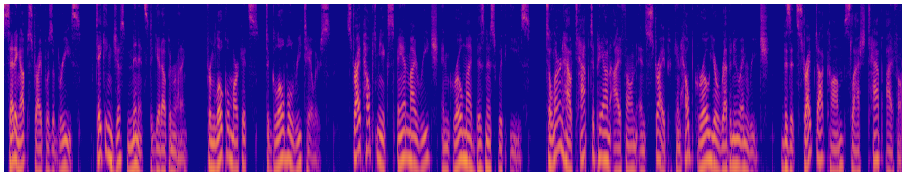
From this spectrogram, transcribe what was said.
Setting up Stripe was a breeze, taking just minutes to get up and running. From local markets to global retailers, Stripe helped me expand my reach and grow my business with ease. To learn how Tap to Pay on iPhone and Stripe can help grow your revenue and reach, visit stripe.com slash tap iPhone.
